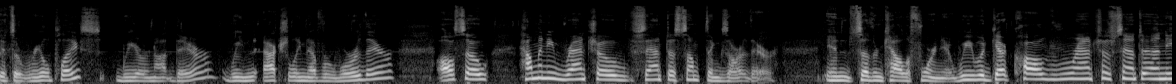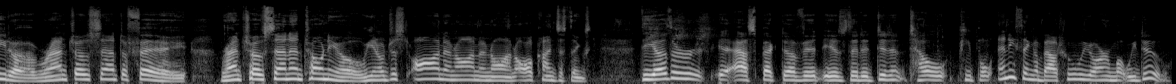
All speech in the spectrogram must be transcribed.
It's a real place. We are not there. We actually never were there. Also, how many Rancho Santa somethings are there in Southern California? We would get called Rancho Santa Anita, Rancho Santa Fe, Rancho San Antonio, you know, just on and on and on, all kinds of things. The other aspect of it is that it didn't tell people anything about who we are and what we do.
